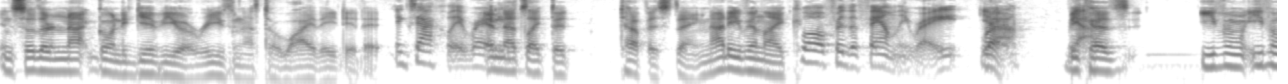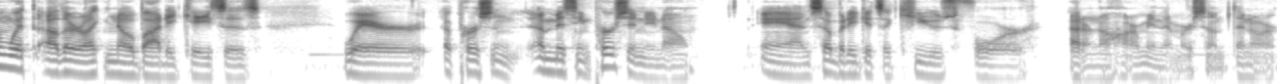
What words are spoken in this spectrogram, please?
and so they're not going to give you a reason as to why they did it, Exactly right. and that's like the toughest thing. Not even like well for the family, right? Yeah. Right. Because even even with other like nobody cases where a person a missing person, you know, and somebody gets accused for I don't know, harming them or something or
